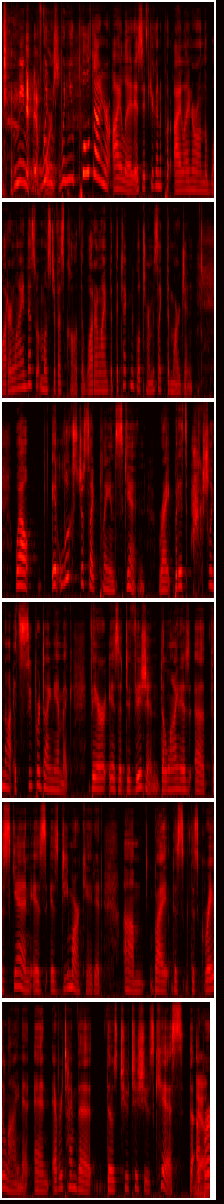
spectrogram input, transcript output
yeah. I mean, Yeah, of when course. when you pull down your eyelid, as if you're going to put eyeliner on the waterline. That's what most of us call it, the waterline. But the technical term is like the margin. Well, it looks just like plain skin, right? But it's actually not. It's super dynamic. There is a division. The line is uh, the skin is is demarcated um, by this this gray line, and- every time the those two tissues kiss, the Yeah. upper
